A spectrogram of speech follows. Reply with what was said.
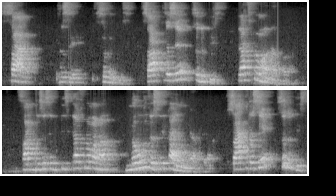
सात जसे सदतीस. सात जसे सदतीस. त्याच प्रमाणात बघा. सात जसे सदतीस त्याच प्रमाणात नऊ जसे काय म्हणले आपल्याला सात जसे सदतीस.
